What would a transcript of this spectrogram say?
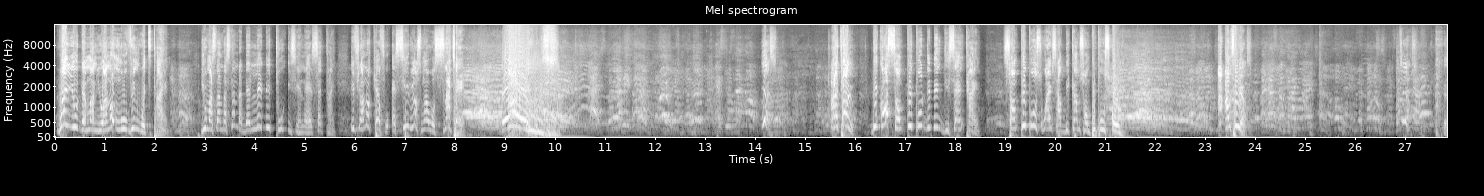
when you, the man, you are not moving with time. You must understand that the lady too is in her set time. If you are not careful, a serious man will snatch her. Yes. Yes. I tell you, because some people didn't discern time, some people's wives have become some people's own. I- am serious. I'm serious.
